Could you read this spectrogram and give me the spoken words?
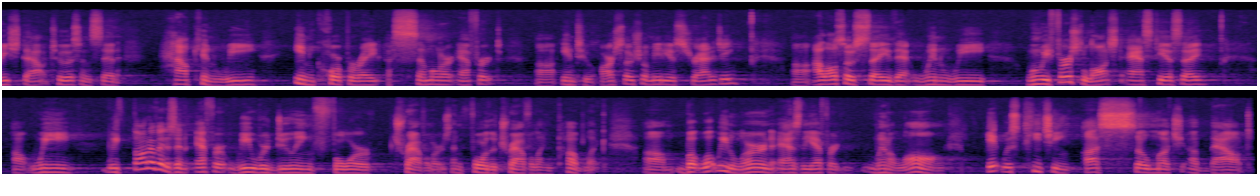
reached out to us and said, how can we incorporate a similar effort uh, into our social media strategy? I'll also say that when we, when we first launched Ask TSA, we, we thought of it as an effort we were doing for travelers and for the traveling public. Um, but what we learned as the effort went along, it was teaching us so much about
